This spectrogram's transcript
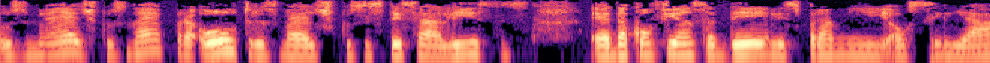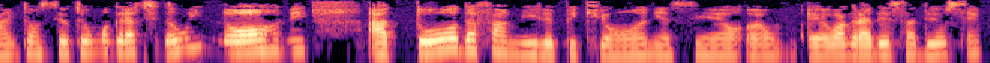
os médicos, né, para outros médicos especialistas é, da confiança deles para me auxiliar. Então, assim, eu tenho uma gratidão enorme a toda a família Piccione, assim, eu, eu, eu agradeço a Deus sempre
